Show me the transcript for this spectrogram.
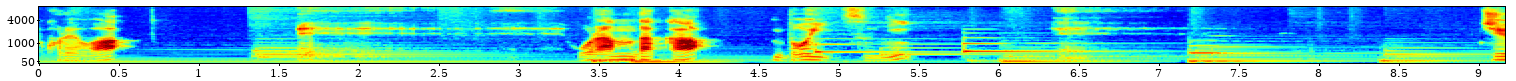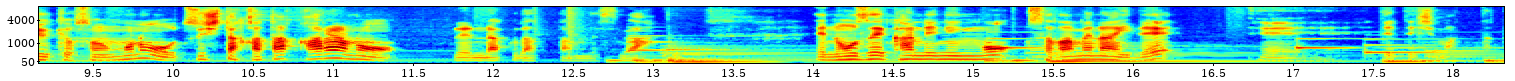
これは、えーオランダかドイツに、えー住居そのものを移した方からの連絡だったんですが、え納税管理人を定めないで、えー出てしまったと。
